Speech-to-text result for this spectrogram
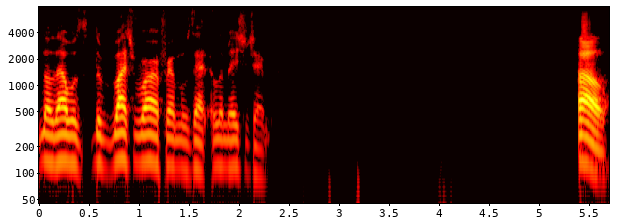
No, that was the Vice Rider family was at Elimination Chamber. Oh,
